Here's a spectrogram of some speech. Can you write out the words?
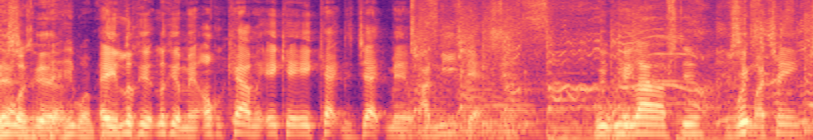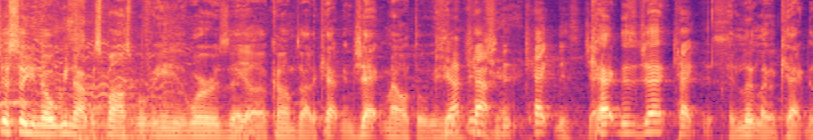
direction. He wasn't Yeah. paying. He wasn't Paying. Hey, look here, look here, man. Uncle Calvin, aka Cactus Jack, man. I need that, man. we we live still. You see With- my chain? Just so you know, we're not responsible for any of the words that Yeah. uh, comes out of Captain Jack mouth over here. Captain Jack. Cactus Jack. Cactus Jack. Cactus. It looked like a cactus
